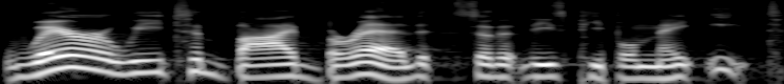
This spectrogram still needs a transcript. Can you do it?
Where are we to buy bread so that these people may eat?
